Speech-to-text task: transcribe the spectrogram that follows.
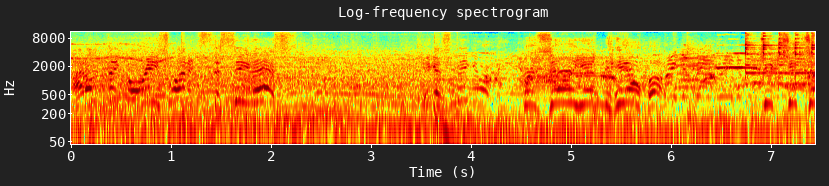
I don't think Maryse wanted to see this. Because speaking of Brazilian heel hook. Jiu-jitsu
